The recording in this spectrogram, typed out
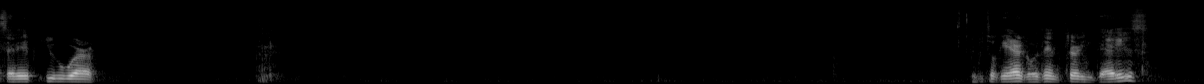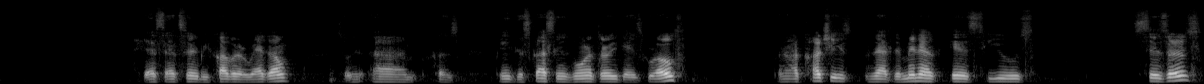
said if you were if you took a haircut within 30 days, Guess that's going to be covered a rego. So, um, because being disgusting is more than 30 days growth. But in our countries, that the minute is to use scissors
